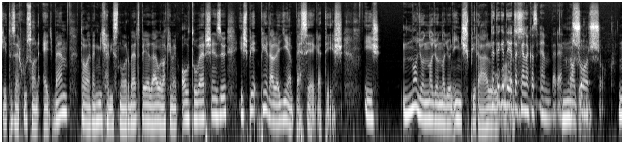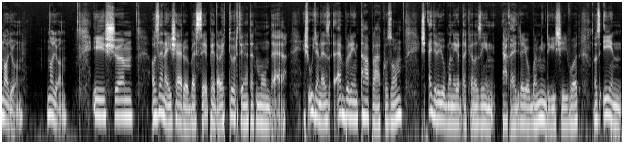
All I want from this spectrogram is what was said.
2021-ben, tavaly meg Michalis Norbert például, aki meg autóversenyző, és például egy ilyen beszélgetés. És nagyon-nagyon-nagyon inspiráló. Tehát téged érdekelnek az emberek, nagyon, a sorsok. Nagyon. Nagyon. És a zene is erről beszél, például egy történetet mond el. És ugyanez, ebből én táplálkozom, és egyre jobban érdekel az én, hát egyre jobban, mindig is így volt, az én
